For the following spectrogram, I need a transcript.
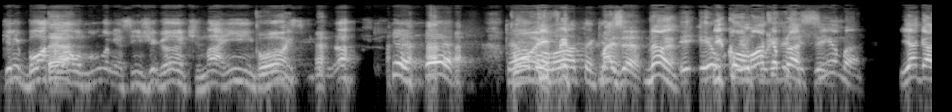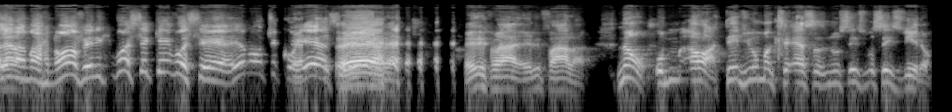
Que ele bota É. lá o nome assim, gigante, Naim. Põe. nome assim, né? Aquela Põe. bolota que Mas, é, Não, eu- e coloca ele pra a gente tem- cima. E a galera É. mais nova, ele. Você quem você é? Eu não te conheço. É, ele fala, ele fala. Não, o- ó, teve uma que essas não sei se vocês viram.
